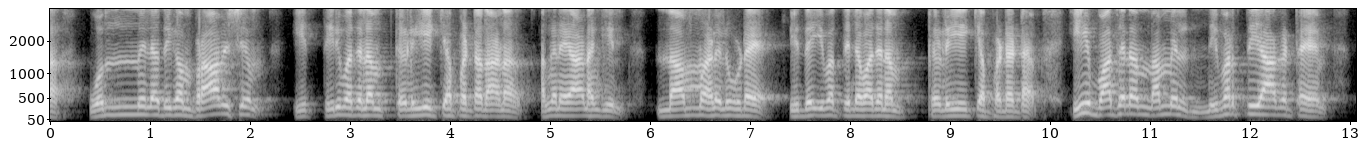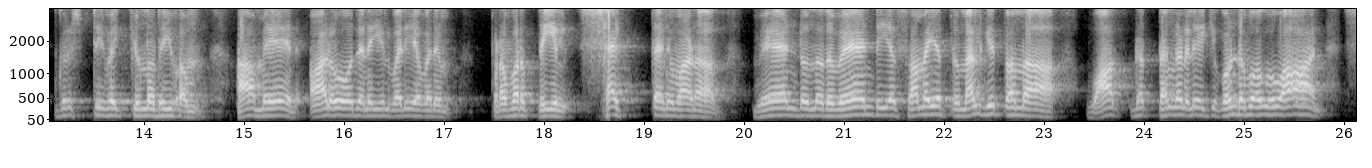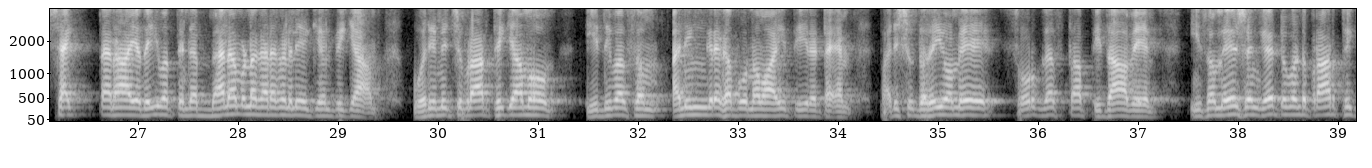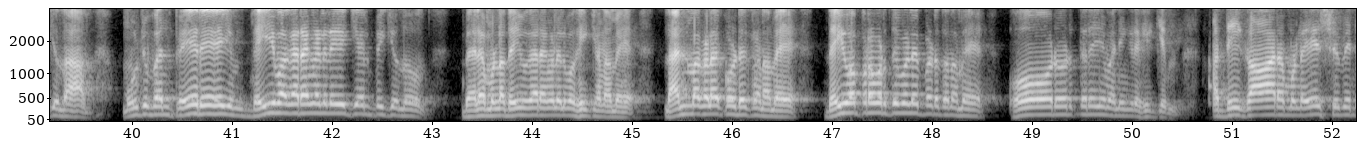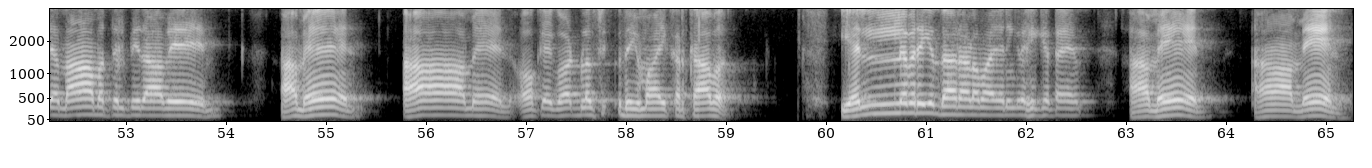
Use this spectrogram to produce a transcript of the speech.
ഒന്നിലധികം പ്രാവശ്യം ഈ തിരുവചനം തെളിയിക്കപ്പെട്ടതാണ്. അങ്ങനെയാണെങ്കിൽ നമ്മളിലൂടെ ഈ ദൈവത്തിന്റെ വചനം തെളിയിക്കപ്പെടട്ടെ. ഈ വചനം നമ്മിൽ നിവർത്തിയാകട്ടെ. ദൃഷ്ടി വയ്ക്കുന്ന ദൈവം ആ മേൻ ആലോചനയിൽ വലിയവനും പ്രവൃത്തിയിൽ ശക്തനുമാണ്. വേണ്ടുന്നത് വേണ്ടിയ സമയത്ത് നൽകി തന്ന വാഗ്ദത്തങ്ങളിലേക്ക് കൊണ്ടുപോകുവാൻ ശക്തനായ ദൈവത്തിന്റെ ബലമുള്ള കരങ്ങളിലേക്ക് ഏൽപ്പിക്കാം. ഒരുമിച്ച് പ്രാർത്ഥിക്കാമോ? ഈ ദിവസം അനുഗ്രഹപൂർണമായി തീരട്ടെ. പരിശുദ്ധ ദൈവമേ സ്വർഗസ്ഥ പിതാവേ ഈ സന്ദേശം കേട്ടുകൊണ്ട് പ്രാർത്ഥിക്കുന്ന മുഴുവൻ പേരെയും ദൈവകരങ്ങളിലേക്ക് ഏൽപ്പിക്കുന്നു. ബലമുള്ള ദൈവകരങ്ങളിൽ വഹിക്കണമേ നന്മകളെ കൊടുക്കണമേ ദൈവപ്രവൃത്തി വെളിപ്പെടുത്തണമേ. ഓരോരുത്തരെയും അനുഗ്രഹിക്കും. അധികാരമുള്ള യേശുവിന്റെ നാമത്തിൽ പിതാവേ. Amen. Amen. Okay God bless ദൈവമായി കർത്താവ്. എല്ലാവരെയും ധാരാളമായി അനുഗ്രഹിക്കട്ടെ. ആമേൻ. ആമേൻ.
